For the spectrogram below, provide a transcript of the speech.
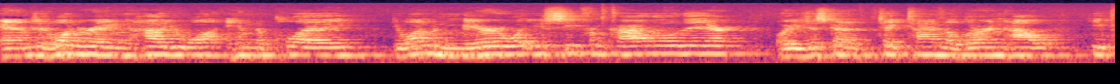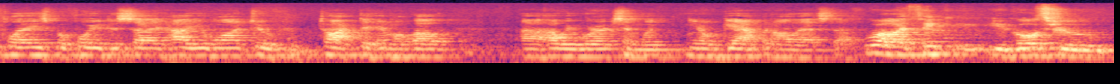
And I'm just wondering how you want him to play. Do you want him to mirror what you see from Carlo there? Or are you just gonna take time to learn how he plays before you decide how you want to talk to him about uh, how he works and with, you know, gap and all that stuff? Well, I think you go through,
